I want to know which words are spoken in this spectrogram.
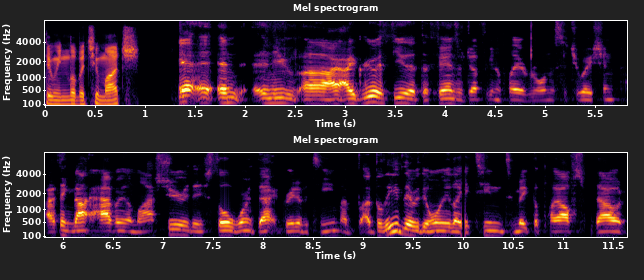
doing a little bit too much. Yeah, and and you, uh, I agree with you that the fans are definitely going to play a role in the situation. I think not having them last year, they still weren't that great of a team. I, I believe they were the only like team to make the playoffs without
